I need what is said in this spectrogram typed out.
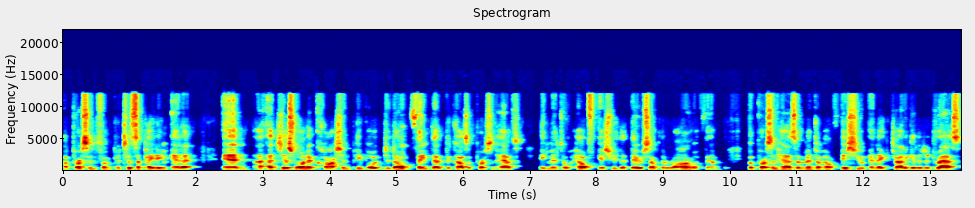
a person from participating in it and I, I just want to caution people to don't think that because a person has a mental health issue that there's something wrong with them. If a person has a mental health issue and they try to get it addressed,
